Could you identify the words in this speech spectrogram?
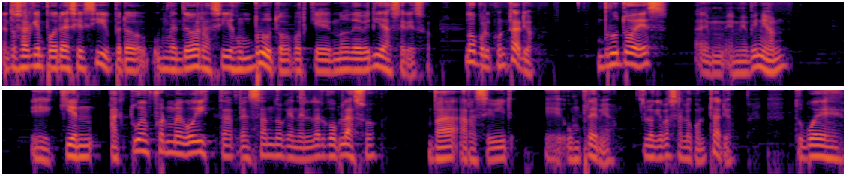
Entonces alguien podría decir, sí, pero un vendedor así es un bruto porque no debería hacer eso. No, por el contrario. Bruto es, en, mi opinión, eh, quien actúa en forma egoísta pensando que en el largo plazo va a recibir eh, un premio. Lo que pasa es lo contrario. Tú puedes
